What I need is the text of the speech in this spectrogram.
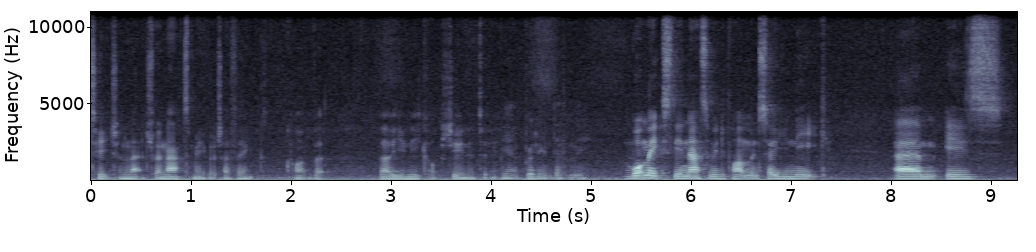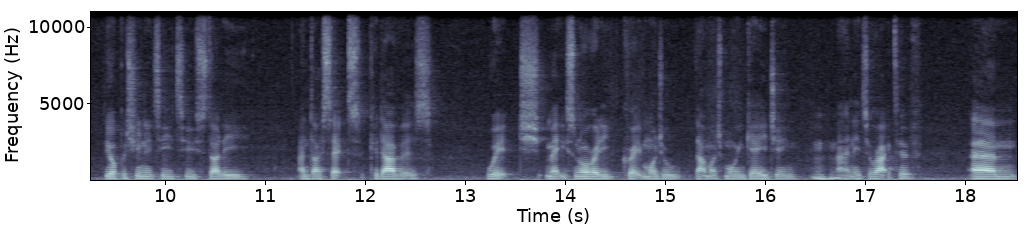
teach and lecture anatomy, which I think is quite a very unique opportunity. Yeah, brilliant, definitely. What makes the anatomy department so unique um, is the opportunity to study and dissect cadavers, which makes an already great module that much more engaging Mm-hmm. and interactive. Um,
